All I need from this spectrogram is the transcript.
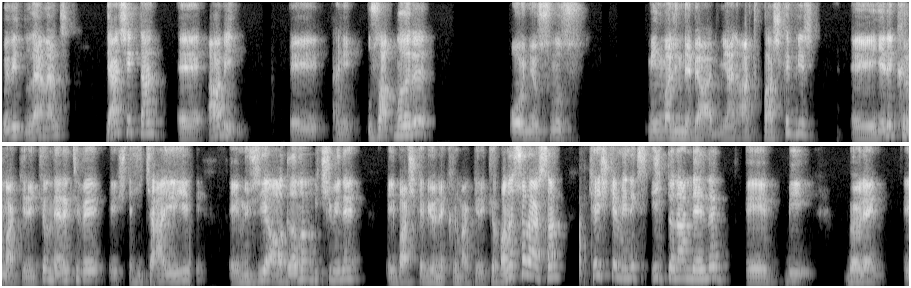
Vivid Lament gerçekten e, abi e, hani uzatmaları oynuyorsunuz minvalinde bir albüm. Yani artık başka bir e, yere kırmak gerekiyor. Narrative, e, işte hikayeyi, e, müziği algılama biçimini e, başka bir yöne kırmak gerekiyor. Bana sorarsan keşke Menix ilk dönemlerine e, bir böyle e,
